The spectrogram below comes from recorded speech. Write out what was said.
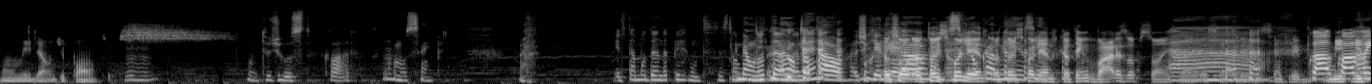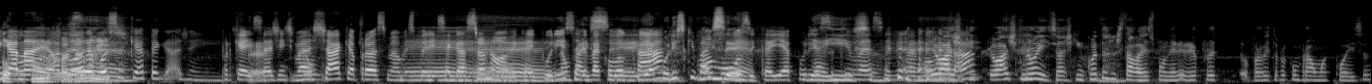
um milhão de pontos. Muito justo, claro. Como sempre. Ele tá mudando a pergunta, vocês estão Não, notando, não, né? total. Acho que ele Eu tô, já eu tô escolhendo, eu caminho, tô assim. escolhendo, porque eu tenho várias opções, Ah. né? Eu sempre, sempre Qual- qual vai enganar torturo ela? Agora É. isso. você quer pegar, gente. Porque aí, se a gente vai Não- achar que a próxima é uma experiência É, gastronômica, e por isso ele vai ser. colocar E é por isso que vai uma ser. música, e é por E é isso que vai isso. ser, ele vai É. Eu acho, que, eu acho que não é isso. Eu acho que enquanto a gente tava respondendo, ele apro- aproveitou pra comprar uma coisa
